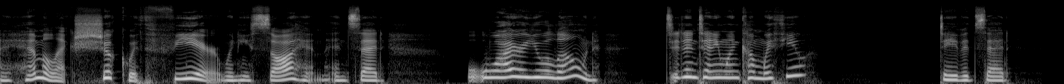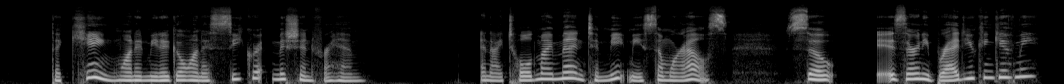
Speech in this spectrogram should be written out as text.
Ahimelech shook with fear when he saw him and said, Why are you alone? Didn't anyone come with you? David said, The king wanted me to go on a secret mission for him. And I told my men to meet me somewhere else. So, is there any bread you can give me?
